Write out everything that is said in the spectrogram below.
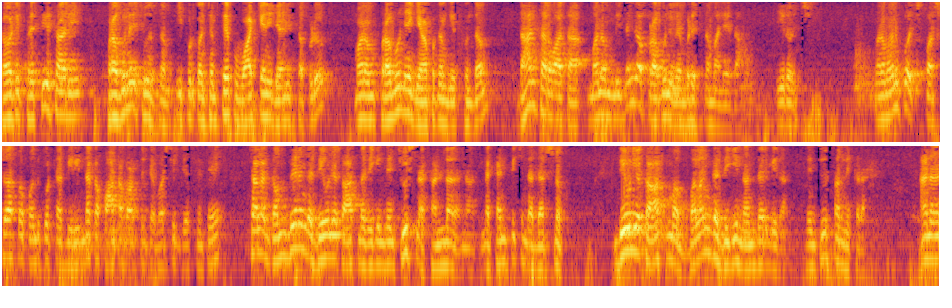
కాబట్టి ప్రతిసారి ప్రభునే చూద్దాం ఇప్పుడు కొంచెం సేపు వాక్యాన్ని ధ్యానిస్తప్పుడు మనం ప్రభునే జ్ఞాపకం చేసుకుందాం. దాని తర్వాత మనం నిజంగా ప్రభుని వెంబడిస్తున్నామా లేదా? ఈ రోజు. మనం అనుకోవచ్చు పరశురాత్మ పొందుకుంటున్నా మీరు ఇందాక పాట పాడుతుంటే వర్షిప్ చేస్తుంటే చాలా గంభీరంగా దేవుని యొక్క ఆత్మ దిగింది. నేను చూసిన కళ్ళ నాకు నాకు కనిపించింది ఆ దర్శనం. దేవుని యొక్క ఆత్మ బలంగా దిగింది అందరి మీద. నేను చూస్తాను ఇక్కడ. ఆయన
